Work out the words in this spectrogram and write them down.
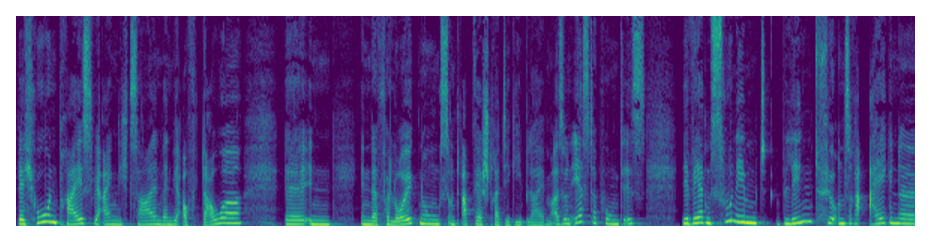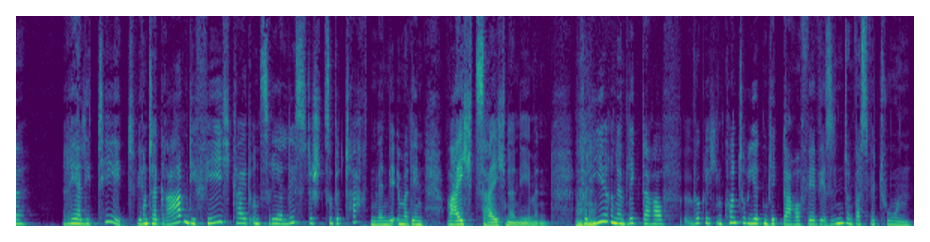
welch hohen Preis wir eigentlich zahlen, wenn wir auf Dauer äh, in, in der Verleugnungs- und Abwehrstrategie bleiben. Also ein erster Punkt ist, wir werden zunehmend blind für unsere eigene Realität. Wir untergraben die Fähigkeit, uns realistisch zu betrachten, wenn wir immer den Weichzeichner nehmen. Mhm. Verlieren den Blick darauf, wirklich einen konturierten Blick darauf, wer wir sind und was wir tun.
